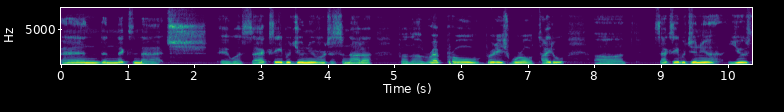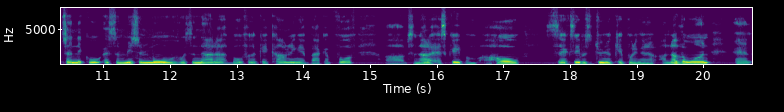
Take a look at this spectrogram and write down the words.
And the next match, it was Zack Sabre Jr. versus Sanada for the Rev Pro British World title. Uh, Zack Sabre Jr. used technical and submission moves with Sanada. Both of them kept counting it back and forth. Uh, Sanada escaped a, hole. Zack Sabre Jr. kept putting in a, another one, and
